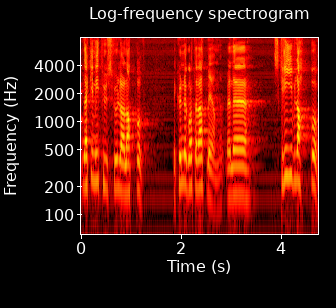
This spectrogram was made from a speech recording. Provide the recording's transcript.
Det er ikke mitt hus full av lapper. Det kunne det godt ha vært om. Men eh, skriv lapper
